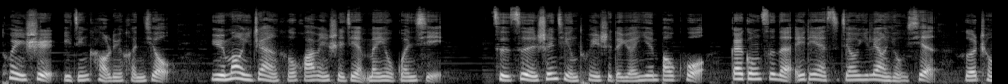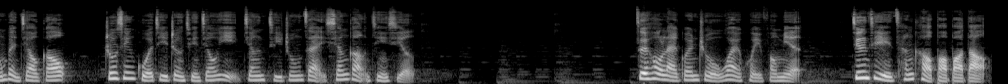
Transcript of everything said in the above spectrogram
退市已经考虑很久，与贸易战和华为事件没有关系。此次申请退市的原因包括该公司的 ADS 交易量有限和成本较高，中芯国际证券交易将集中在香港进行。最后来关注外汇方面，经济参考报报道，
